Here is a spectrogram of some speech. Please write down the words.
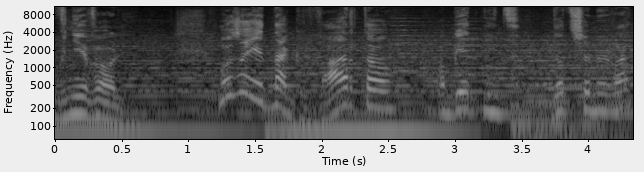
w niewoli. Może jednak warto obietnic dotrzymywać?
